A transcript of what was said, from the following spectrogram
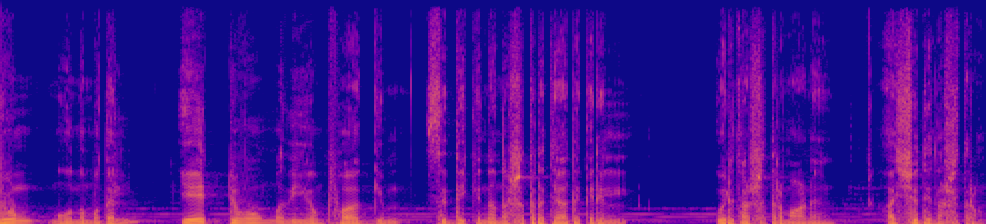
ജൂൺ മൂന്ന് മുതൽ ഏറ്റവും അധികം ഭാഗ്യം സിദ്ധിക്കുന്ന നക്ഷത്രജാതകരിൽ ഒരു നക്ഷത്രമാണ് അശ്വതി നക്ഷത്രം.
